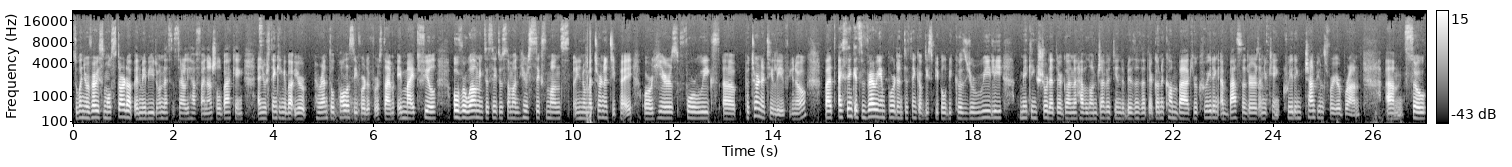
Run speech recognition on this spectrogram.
So when you're a very small startup and maybe you don't necessarily have financial backing, and you're thinking about your parental policy for the first time, it might feel overwhelming to say to someone, "Here's six months, you know, maternity pay," or "Here's four weeks uh, paternity leave," you know. But I think it's very important to think of these people because you're really making sure that they're going to have longevity in the business, that they're going to come back. You're creating ambassadors and you're creating champions for your brand. Um, so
